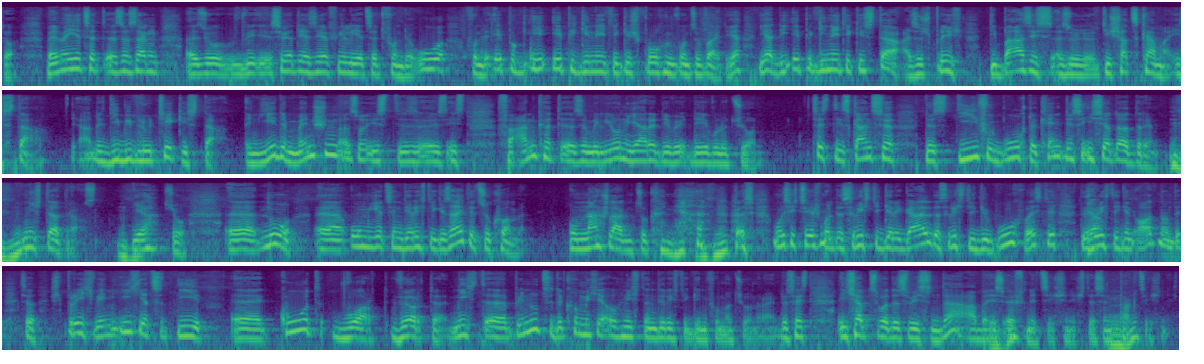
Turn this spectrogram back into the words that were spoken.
So. Wenn wir jetzt also sagen, also es wird ja sehr viel jetzt von der Uhr, von der Epigenetik gesprochen und so weiter. Ja, ja, die Epigenetik ist da. Also sprich, die Basis, also die Schatzkammer ist da. Ja, die Bibliothek ist da. In jedem Menschen also ist, ist, ist verankert also Millionen Jahre die, die Evolution. Das heißt, das ganze, das tiefe Buch der Kenntnisse ist ja da drin, mhm. nicht da draußen. Mhm. Ja, so. Äh, nur, äh, um jetzt in die richtige Seite zu kommen, um nachschlagen zu können. Ja. Mhm. Das muss ich zuerst mal das richtige Regal, das richtige Buch, weißt du, das ja. richtige Ordner. So, sprich, wenn ich jetzt die äh, Codewörter nicht äh, benutze, dann komme ich ja auch nicht an die richtige Information rein. Das heißt, ich habe zwar das Wissen da, aber es mhm. öffnet sich nicht, es entpackt mhm. sich nicht.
